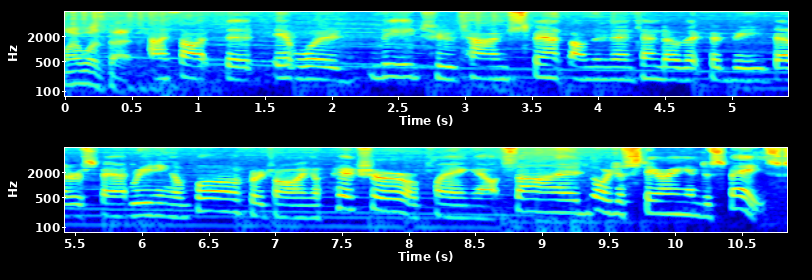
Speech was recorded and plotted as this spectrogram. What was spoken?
Why was that? I thought that it would lead to time spent on the Nintendo that could be better spent reading a book or drawing a picture or playing outside or just staring into space.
